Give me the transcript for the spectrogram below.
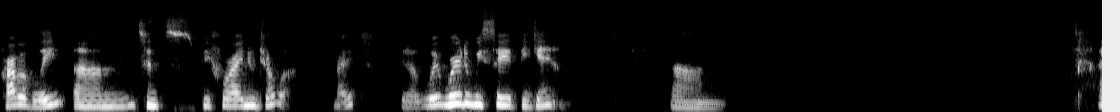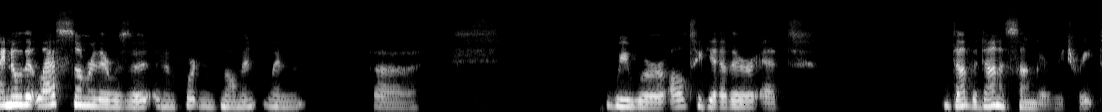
probably um, since before I knew Joa, right? You know, where, where do we say it began? Um, I know that last summer there was a, an important moment when uh, we were all together at the Dana Sangha retreat.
